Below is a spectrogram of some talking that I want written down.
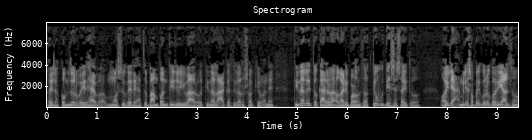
होइन कमजोर भइरहेको महसुस गरिरहेको छ वामपन्थी जो युवाहरू हो तिनीहरूलाई आकर्षित गर्न सक्यो भने तिनीहरूले त्यो कार्यवाही अगाडि बढाउँछ। त्यो उद्देश्य सहित हो। अहिले हामीले सबै कुरो गरिहाल्छौँ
